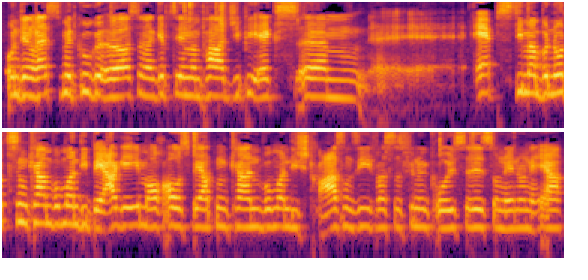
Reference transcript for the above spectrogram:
und den Rest mit Google Earth. Und dann gibt's eben ein paar GPX ähm, äh, Apps, die man benutzen kann, wo man die Berge eben auch auswerten kann, wo man die Straßen sieht, was das für eine Größe ist und hin und her.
